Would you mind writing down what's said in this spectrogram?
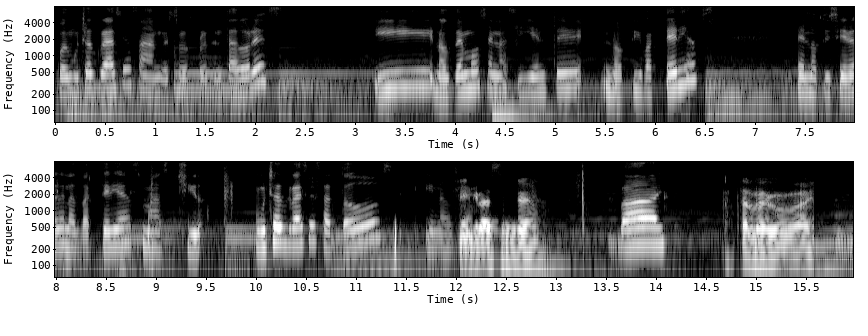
pues muchas gracias a nuestros presentadores y nos vemos en la siguiente Notibacterias, el noticiero de las bacterias más chido. Muchas gracias a todos y nos Sí, vemos. gracias, Andrea. Bye. Hasta luego, bye.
